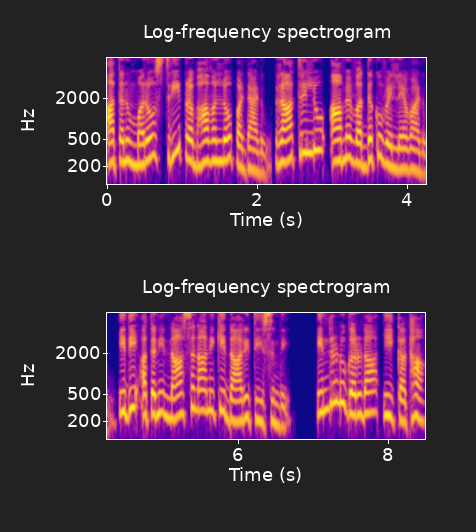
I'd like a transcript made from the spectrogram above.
అతను మరో స్త్రీ ప్రభావంలో పడ్డాడు. రాత్రిళ్ళు ఆమె వద్దకు వెళ్ళేవాడు ఇది అతని నాశనానికి దారి తీసింది ఇంద్రుడు గరుడ ఈ కథ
